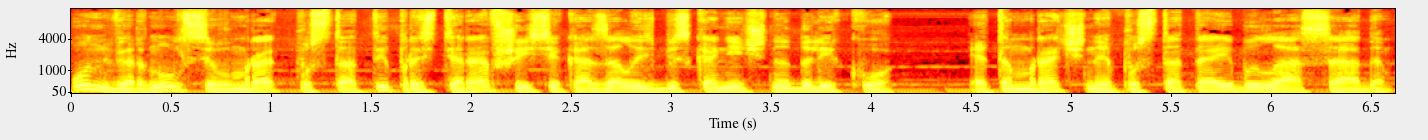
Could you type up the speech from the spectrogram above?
Он вернулся в мрак пустоты, простиравшейся, казалось, бесконечно далеко. Эта мрачная пустота и была садом.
